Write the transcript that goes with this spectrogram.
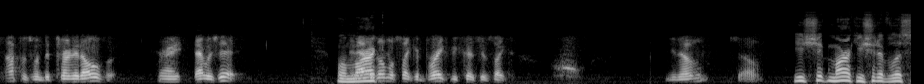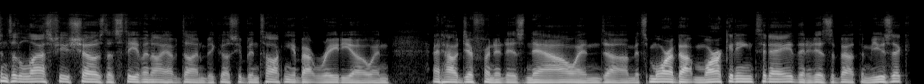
stop was when to turn it over. Right. That was it. Well, And Mark, that was almost like a break because it was like, you know. So you should Mark, you should have listened to the last few shows that Steve and I have done because we've been talking about radio and and how different it is now, and um, it's more about marketing today than it is about the music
